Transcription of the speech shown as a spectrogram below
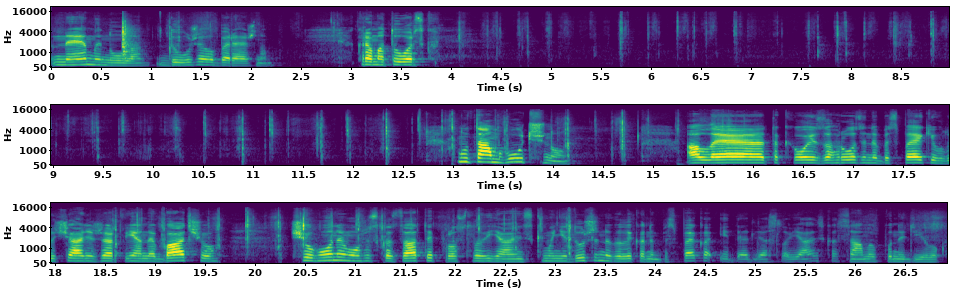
не минула. Дуже обережно. Краматорськ. Ну там гучно. Але такої загрози небезпеки, влучання жертв я не бачу. Чого не можу сказати про Слов'янськ. Мені дуже невелика небезпека іде для Слов'янська саме в понеділок.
